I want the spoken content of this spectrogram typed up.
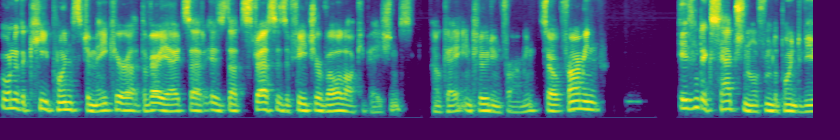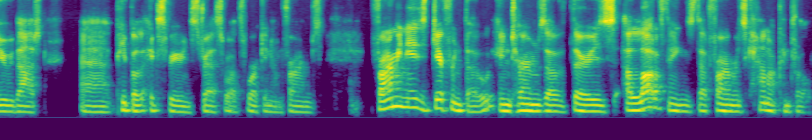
one of the key points to make here at the very outset is that stress is a feature of all occupations, okay, including farming. So farming isn't exceptional from the point of view that uh, people experience stress whilst working on farms. Farming is different, though, in terms of there's a lot of things that farmers cannot control.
